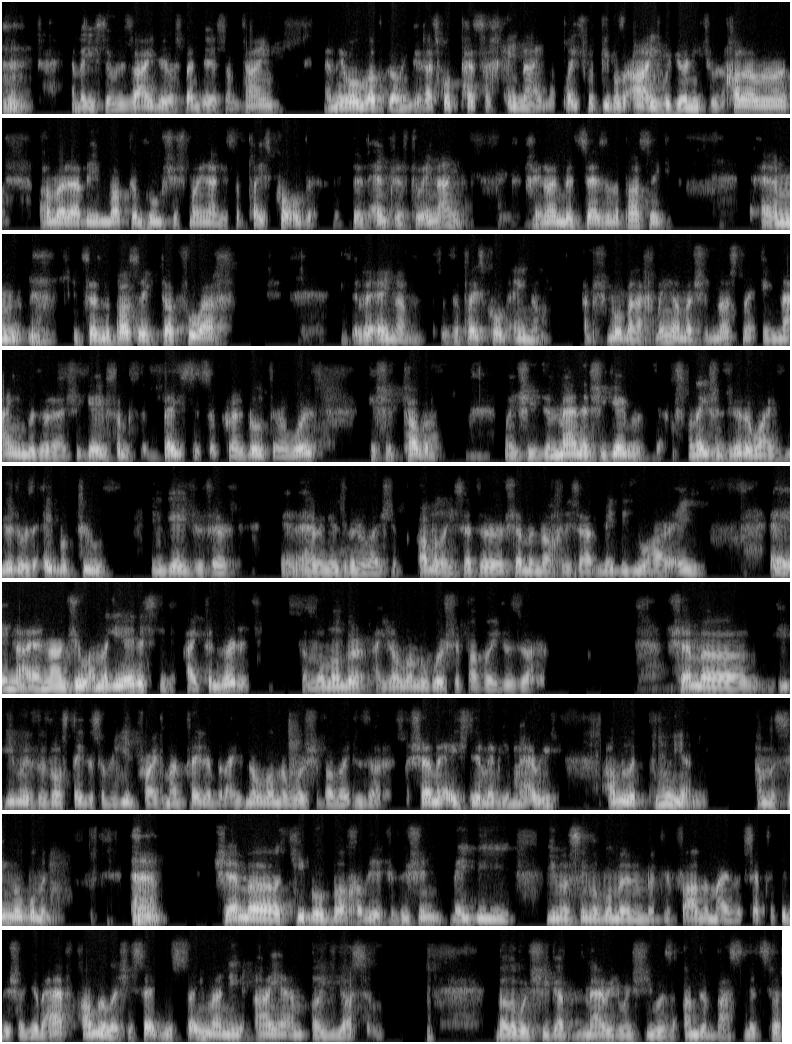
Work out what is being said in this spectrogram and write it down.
and they used to reside there or spend there some time and they all love going there. That's called Pesach Einayim, a place where people's eyes were yearning to. It's a place called the entrance to Einayim. It says in the pasuk, um, it says in the pasuk, Tafuach Einam. So it's a place called Einam. She gave some basis of credibility to her words. When she demanded, she gave explanations to Yudah why Yudah was able to engage with her in having an intimate relationship. Amala, he said to her, Shem he maybe you are a, a, a non-Jew. Like, I converted. I'm no longer, I no longer worship Avodah Zarah. Shem, uh, even if there's no status of a Yid prior to Mantreda, but I no longer worship Avodah Zarah. So Shem, maybe you're married. I'm I'm a single woman. Shema uh, Kibul Bachavia Kedushin, maybe you're a single woman, but your father might accept the condition on your behalf. Amrullah, she said, money, I am a Yasim. In other words, she got married when she was under Bas Mitzvah,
